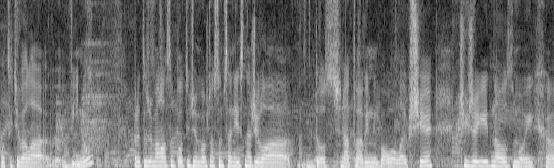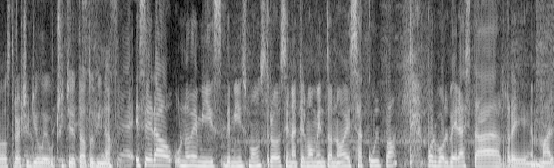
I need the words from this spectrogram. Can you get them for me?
pocitovala vinu pretože mala som pocit, že možno som sa nesnažila dosť na to, aby mi bolo lepšie. Čiže jedno z mojich uh, strašidiel je určite táto vina. Ese era uno de mis, de mis monstruos en aquel momento, ¿no? Esa culpa por volver a estar eh, mal.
